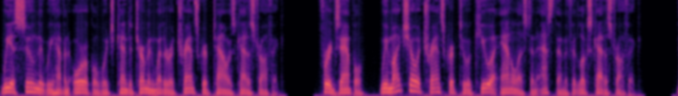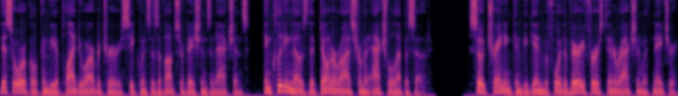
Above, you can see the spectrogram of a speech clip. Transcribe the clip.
we assume that we have an oracle which can determine whether a transcript tau is catastrophic. For example, we might show a transcript to a QA analyst and ask them if it looks catastrophic. This oracle can be applied to arbitrary sequences of observations and actions, including those that don't arise from an actual episode. So training can begin before the very first interaction with nature,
